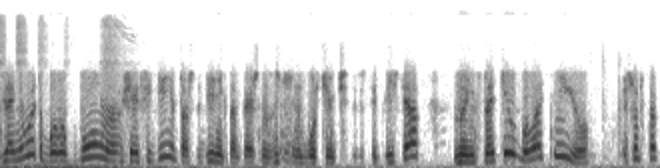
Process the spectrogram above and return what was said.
для него это было полное вообще офигение, потому что денег там, конечно, значительно больше, чем 450, но инициатива была от нее. То есть вот как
